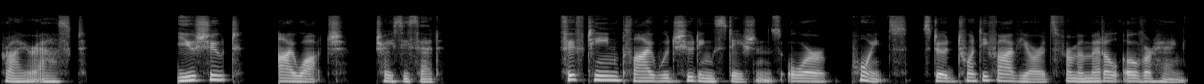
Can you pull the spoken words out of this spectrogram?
Pryor asked. You shoot, I watch, Tracy said. Fifteen plywood shooting stations, or points, stood 25 yards from a metal overhang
